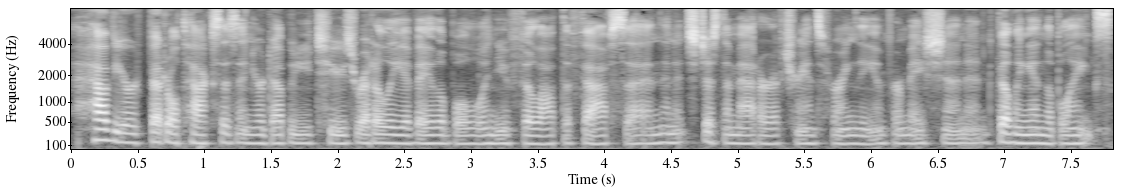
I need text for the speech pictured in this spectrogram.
have your federal taxes and your W 2s readily available when you fill out the FAFSA, and then it's just a matter of transferring the information and filling in the blanks.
